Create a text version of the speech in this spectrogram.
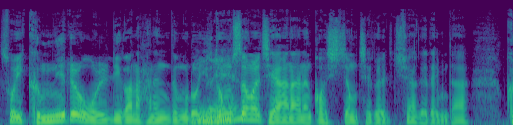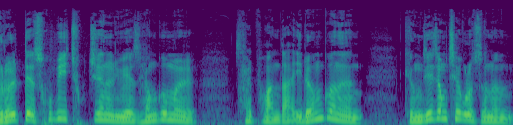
소위 금리를 올리거나 하는 등으로 네. 유동성을 제한하는 거시 정책을 취하게 됩니다. 그럴 때 소비 촉진을 위해서 현금을 살포한다? 이런 거는 경제 정책으로서는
